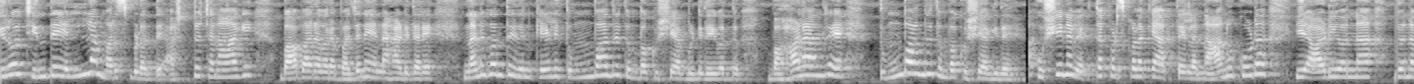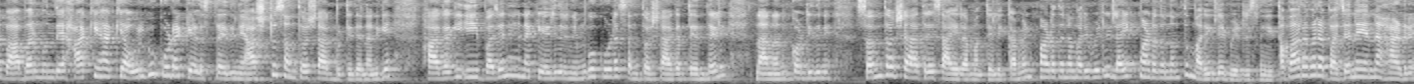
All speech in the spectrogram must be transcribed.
ಇರೋ ಚಿಂತೆ ಎಲ್ಲ ಮರೆಸ್ಬಿಡುತ್ತೆ. ಅಷ್ಟು ಚೆನ್ನಾಗಿ ಬಾಬಾರವರ ಭಜನೆಯನ್ನು ಹಾಡಿದ್ದಾರೆ. ನನಗಂತೂ ಇದನ್ನು ಕೇಳಿ ತುಂಬ ಅಂದರೆ ತುಂಬ ಖುಷಿಯಾಗ್ಬಿಟ್ಟಿದೆ ಇವತ್ತು. ಬಹಳ ಅಂದರೆ ತುಂಬ ಅಂದರೆ ತುಂಬ ಖುಷಿಯಾಗಿದೆ. ಖುಷಿನ ವ್ಯಕ್ತಪಡಿಸ್ಕೊಳ್ಳೋಕ್ಕೆ ಆಗ್ತಾ ಇಲ್ಲ. ನಾನು ಕೂಡ ಈ ಆಡಿಯೋನ ಬಾಬಾರ ಮುಂದೆ ಹಾಕಿ ಹಾಕಿ ಅವ್ರಿಗೂ ಕೂಡ ಕೇಳಿಸ್ತಾ ಇದ್ದೀನಿ. ಅಷ್ಟು ಸಂತೋಷ ಆಗ್ಬಿಟ್ಟಿದೆ ನನಗೆ. ಹಾಗಾಗಿ ಈ ಭಜನೆಯನ್ನು ಕೇಳಿದರೆ ನಿಮಗೂ ಕೂಡ ಸಂತೋಷ ಆಗುತ್ತೆ ಅಂತೇಳಿ ನಾನು ಅಂದ್ಕೊಂಡಿದ್ದೀನಿ ಸಂತೋಷ ಆದರೆ ಸಾಯಿರಾಮ್ ಅಂತೇಳಿ ಕಮೆಂಟ್ ಮಾಡೋದನ್ನು ಮರಿಬೇಡ್ರಿ ಲೈಕ್ ಮಾಡೋದನ್ನಂತೂ ಮರೀಲೇಬೇಡ್ರಿ ಸ್ನೇಹಿತ ಅವರವರ ಭಜನೆಯನ್ನು ಹಾಡ್ರಿ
